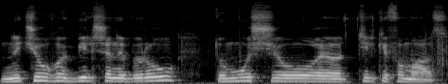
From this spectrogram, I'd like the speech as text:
Нічого більше не беру, тому що е, тільки ФАМАС.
